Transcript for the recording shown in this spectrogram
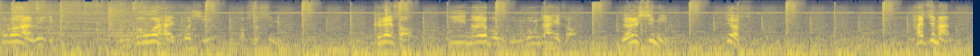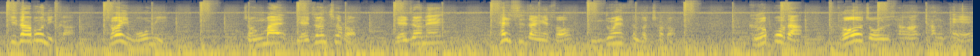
코로나 위기 때 운동을 할 곳이 없었습니다. 그래서 이 넓은 운동장에서 열심히 뛰었습니다. 하지만 뛰다 보니까 저희 몸이 정말 예전처럼 예전에 헬스장에서 운동했던 것처럼 그것보다 더 좋은 상태에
